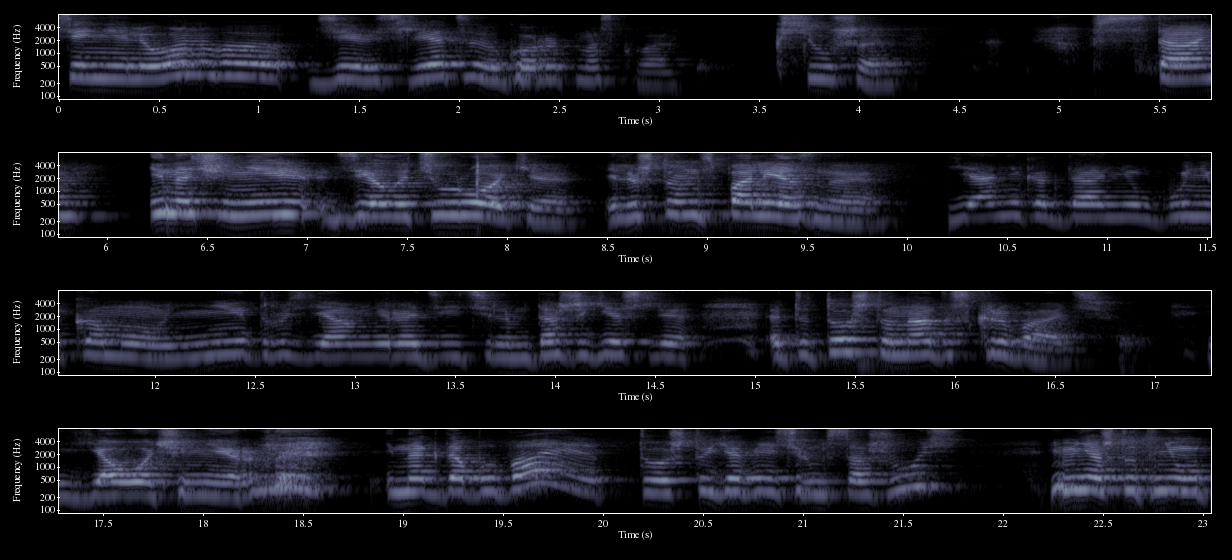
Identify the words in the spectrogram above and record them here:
Ксения Леонова, 9 лет, город Москва. Ксюша, встань и начни делать уроки или что-нибудь полезное. Я никогда не лгу никому, ни друзьям, ни родителям, даже если это то, что надо скрывать. Я очень нервная. Иногда бывает то, что я вечером сажусь, и меня что-то не,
